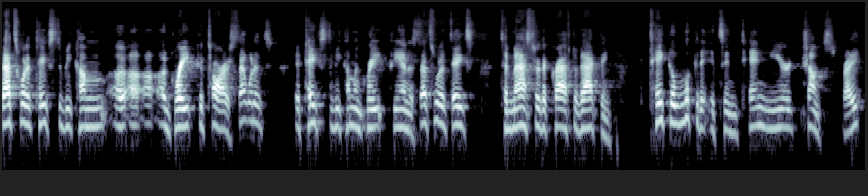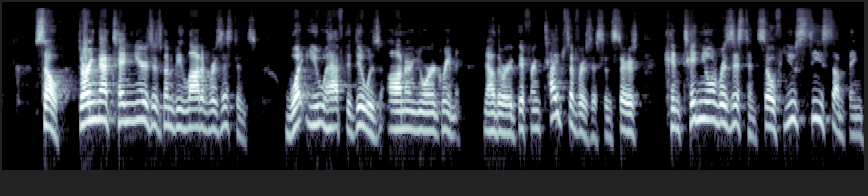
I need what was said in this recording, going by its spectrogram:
That's what it takes to become a, a, a great guitarist. That's what it's, it takes to become a great pianist. That's what it takes to master the craft of acting. Take a look at it. It's in 10 year chunks, right? So during that 10 years, there's going to be a lot of resistance. What you have to do is honor your agreement. Now, there are different types of resistance. There's continual resistance. So if you see something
